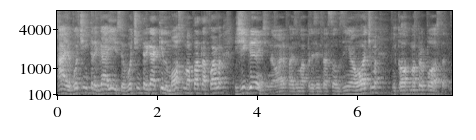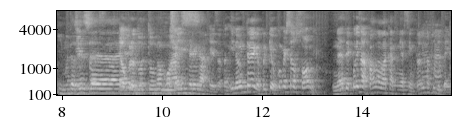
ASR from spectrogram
ah, eu vou te entregar isso, eu vou te entregar aquilo, mostra uma plataforma gigante. Na hora faz uma apresentaçãozinha ótima e coloca uma proposta. E muitas vezes é, é o produto não consegue mais... entregar. Exatamente. E não entrega, porque o comercial some. Né? Depois a fala lá com a minha central e tá tudo bem.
